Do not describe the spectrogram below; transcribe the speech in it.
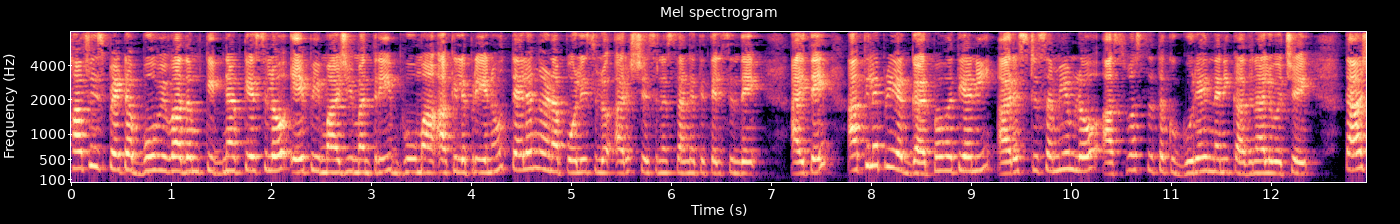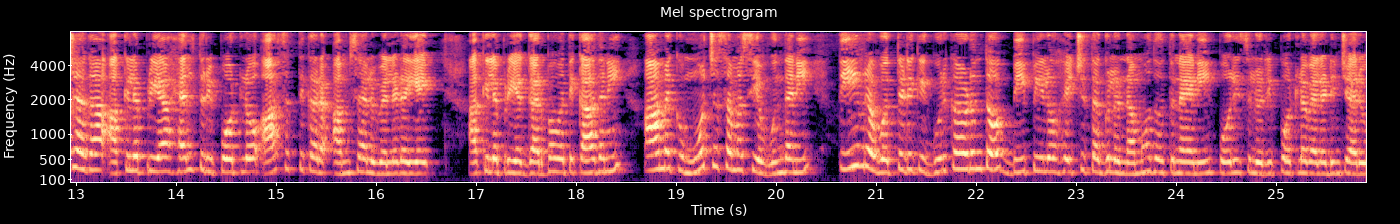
హఫీజ్పేట భూ వివాదం కిడ్నాప్ కేసులో ఏపీ మాజీ మంత్రి భూమా అఖిలప్రియను తెలంగాణ పోలీసులు అరెస్ట్ చేసిన సంగతి తెలిసిందే. అయితే అఖిలప్రియ గర్భవతి అని అరెస్టు సమయంలో అస్వస్థతకు గురైందని కథనాలు వచ్చాయి. తాజాగా అఖిలప్రియ హెల్త్ రిపోర్ట్లో ఆసక్తికర అంశాలు వెల్లడయ్యాయి. అఖిలప్రియ గర్భవతి కాదని ఆమెకు మూర్ఛ సమస్య ఉందని తీవ్ర ఒత్తిడికి గురికావడంతో బీపీలో హెచ్చుతగ్గులు నమోదవుతున్నాయని పోలీసులు రిపోర్ట్లో వెల్లడించారు.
